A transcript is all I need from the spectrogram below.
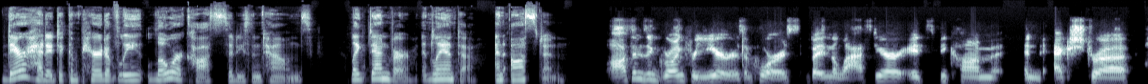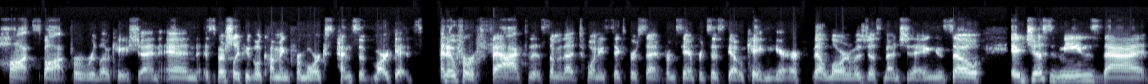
They're headed to comparatively lower cost cities and towns like Denver, Atlanta, and Austin. Austin's been growing for years, of course, but in the last year, it's become an extra hot spot for relocation and especially people coming from more expensive markets. I know for a fact that some of that 26% from San Francisco came here that Lauren was just mentioning. So it just means that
